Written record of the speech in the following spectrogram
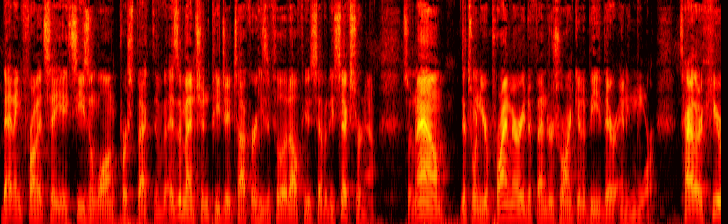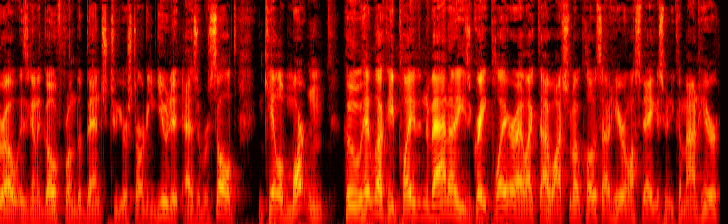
betting from it, say a season long perspective. As I mentioned, PJ Tucker, he's a Philadelphia 76er now, so now that's one of your primary defenders who aren't going to be there anymore. Tyler Herro is going to go from the bench to your starting unit as a result, and Caleb Martin, who hey look, he played in Nevada, he's a great player. I liked I watched him up close out here in Las Vegas when he come out here.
